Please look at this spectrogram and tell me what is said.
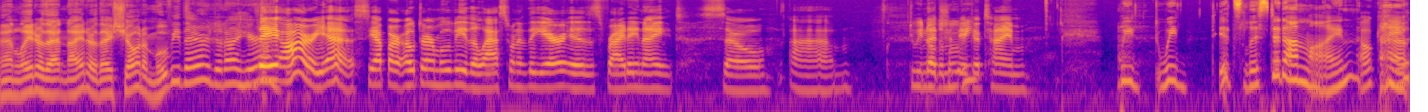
And later that night, are they showing a movie there? Did I hear? they are, yes. Yep, our outdoor movie, the last one of the year, is Friday night. So um, Do we know that the should movie? be a good time. We we it's listed online. Okay. Uh,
